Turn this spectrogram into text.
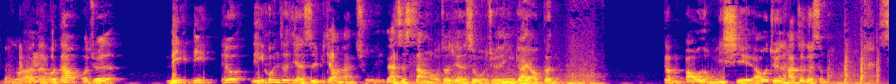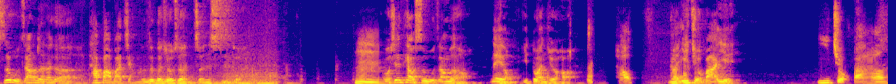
没有啊，那我但我觉得。离离，因为离婚这件事比较难处理，但是丧偶这件事，我觉得应该要更更包容一些。然后我觉得他这个什么十五章的那个他爸爸讲的这个就是很真实的。嗯，我先跳十五章的哈内容一段就好。好，那一九八页，一九八，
